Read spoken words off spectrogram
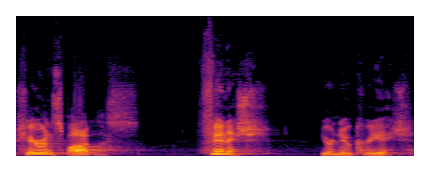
Pure and spotless, finish your new creation.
